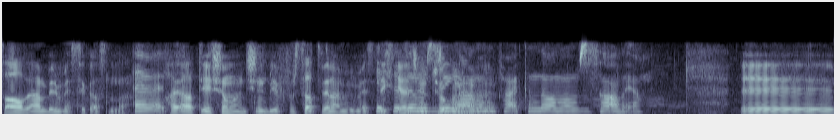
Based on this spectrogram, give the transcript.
sağlayan bir meslek aslında. Evet. Hayatı yaşaman için bir fırsat veren bir meslek. Gerçekten Yaşadığımız çok dünyanın önemli. farkında olmamızı sağlıyor. Ee,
